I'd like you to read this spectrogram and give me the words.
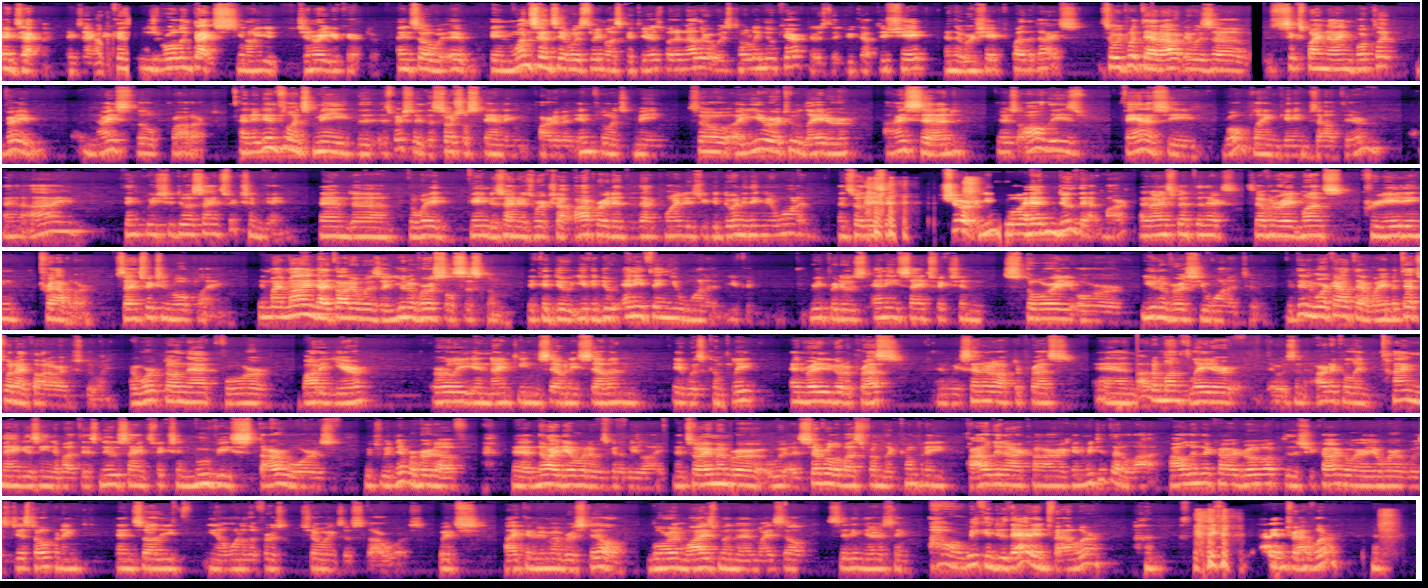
Exactly, exactly. Okay. Because it was rolling dice. You know, you generate your character. And so, it, in one sense, it was Three Musketeers, but another, it was totally new characters that you got to shape and that were shaped by the dice. So we put that out. It was a six by nine booklet, very nice little product. And it influenced me, the, especially the social standing part of it influenced me. So a year or two later, I said, There's all these fantasy role playing games out there, and I think we should do a science fiction game. And uh, the way Game Designers Workshop operated at that point is you could do anything you wanted. And so they said, sure, you go ahead and do that, Marc. And I spent the next seven or eight months creating Traveller, science fiction role playing. In my mind, I thought it was a universal system. It could do you could do anything you wanted. You could reproduce any science fiction story or universe you wanted to. It didn't work out that way, but that's what I thought I was doing. I worked on that for about a year. Early in 1977, it was complete and ready to go to press, and we sent it off to press. And about a month later, there was an article in Time magazine about this new science fiction movie, Star Wars, which we'd never heard of. I had no idea what it was going to be like. And so I remember we, uh, several of us from the company piled in our car. Again, we did that a lot. Piled in the car, drove up to the Chicago area where it was just opening, and saw the you know one of the first showings of Star Wars, which I can remember still. Loren Wiseman and myself sitting there saying, "Oh, we can do that in Traveller. that in Traveller.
